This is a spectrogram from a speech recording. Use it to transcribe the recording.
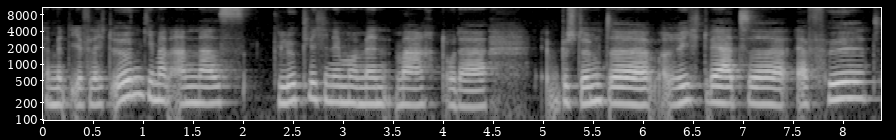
damit ihr vielleicht irgendjemand anders glücklich in dem Moment macht oder bestimmte Richtwerte erfüllt,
